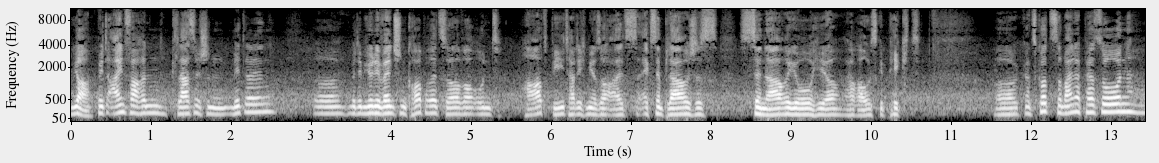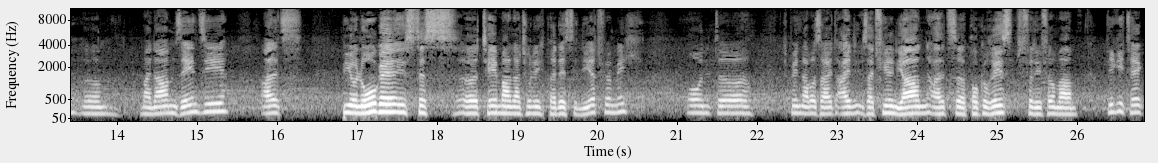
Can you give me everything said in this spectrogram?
ja, mit einfachen klassischen Mitteln. Äh, mit dem Univention Corporate Server und Heartbeat hatte ich mir so als exemplarisches Szenario hier herausgepickt. Äh, ganz kurz zu meiner Person. Mein Namen sehen Sie. Als Biologe ist das Thema natürlich prädestiniert für mich. Und bin aber seit, ein, seit vielen Jahren als äh, Prokurist für die Firma Digitech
